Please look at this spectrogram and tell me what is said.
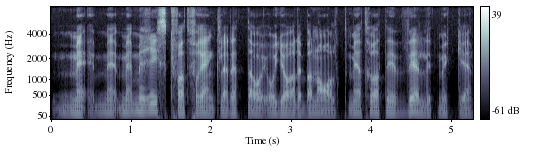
med, med, med risk för att förenkla detta och, och, göra det banalt. Men jag tror att det är väldigt mycket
